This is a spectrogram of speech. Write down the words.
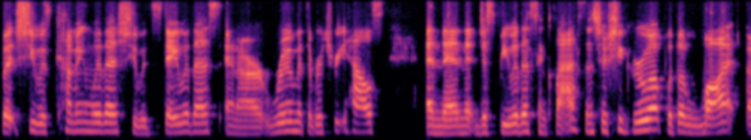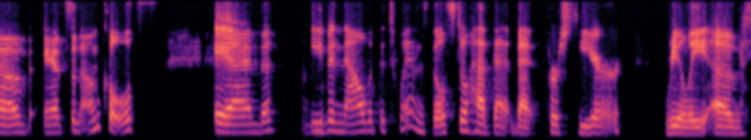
But she was coming with us. She would stay with us in our room at the retreat house and then just be with us in class. And so she grew up with a lot of aunts and uncles. And even now with the twins, they'll still have that that first year really of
